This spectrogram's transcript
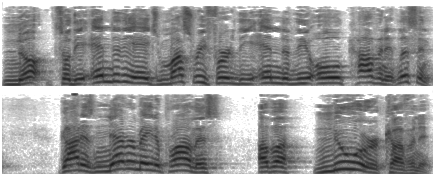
No, so the end of the age must refer to the end of the old covenant. Listen, God has never made a promise of a newer covenant.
